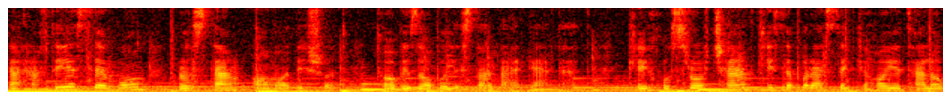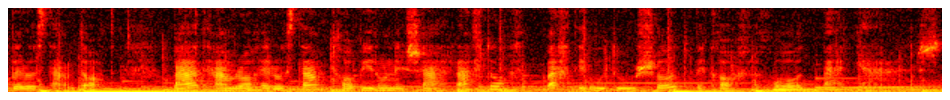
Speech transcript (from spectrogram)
در هفته سوم رستم آماده شد تا به زابلستان برگردد. کیخسرو چند کیسه پر از سکه های طلا به رستم داد. بعد همراه رستم تا بیرون شهر رفت و وقتی او دور شد به کاخ خود برگشت.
